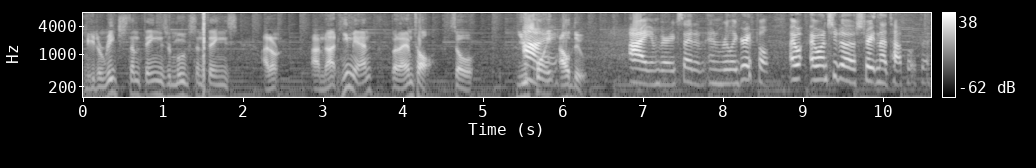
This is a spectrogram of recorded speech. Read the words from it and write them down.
me to reach some things or move some things. I don't, I'm not He Man, but I am tall. So, you Hi. point, I'll do. I am very excited and really grateful. I, I want you to straighten that top out there.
